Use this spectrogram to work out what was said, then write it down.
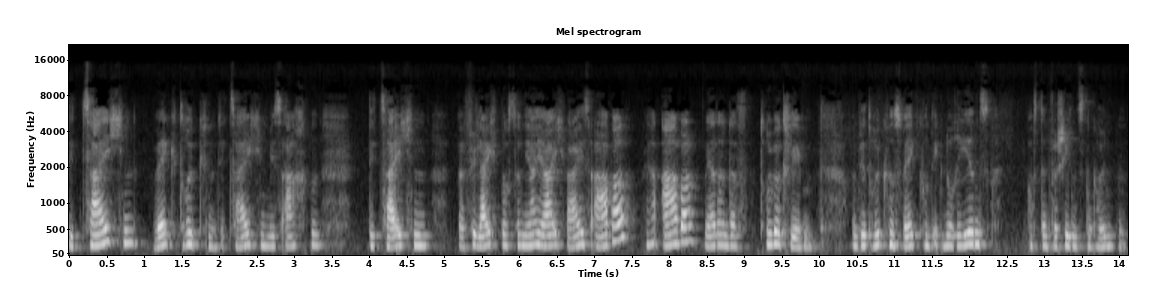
die Zeichen wegdrücken, die Zeichen missachten, die Zeichen äh, vielleicht noch sagen, ja, ja, ich weiß, aber, ja, aber wäre dann das drüberkleben. Und wir drücken es weg und ignorieren es aus den verschiedensten Gründen.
